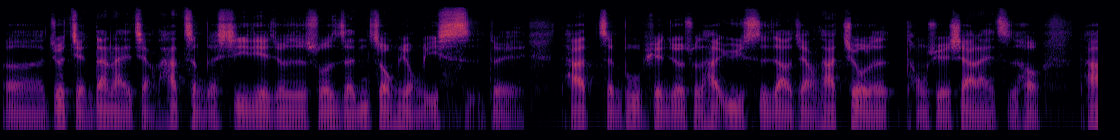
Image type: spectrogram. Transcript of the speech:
呃，就简单来讲，他整个系列就是说人终有一死，对，他整部片就是说他预示到这样，他救了同学下来之后，他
